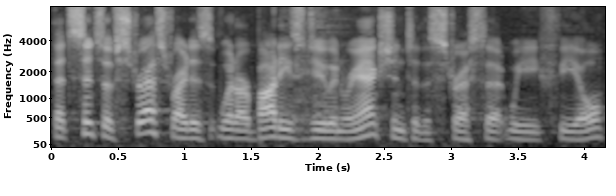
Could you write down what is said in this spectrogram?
that sense of stress, right, is what our bodies do in reaction to the stress that we feel.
